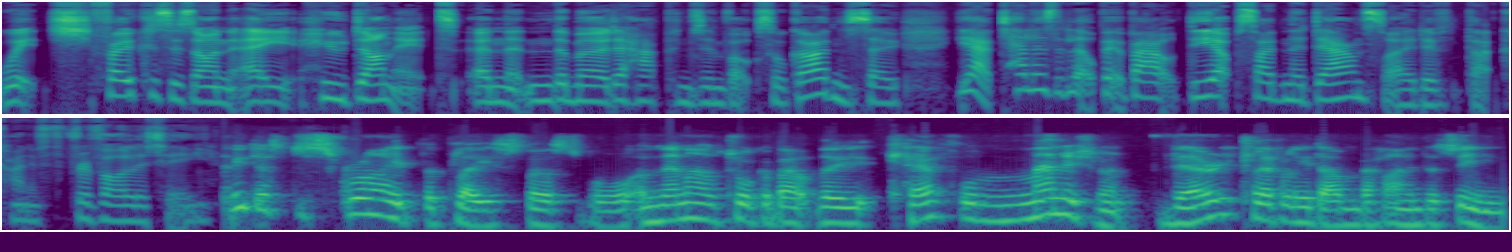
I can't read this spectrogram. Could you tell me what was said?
which focuses on a who done it and the murder happens in Vauxhall Gardens. So, yeah, tell us a little bit about the upside and the downside of that kind of frivolity. Let me just describe the place, first of all, and then I'll talk about the careful management, very cleverly done behind the scenes.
